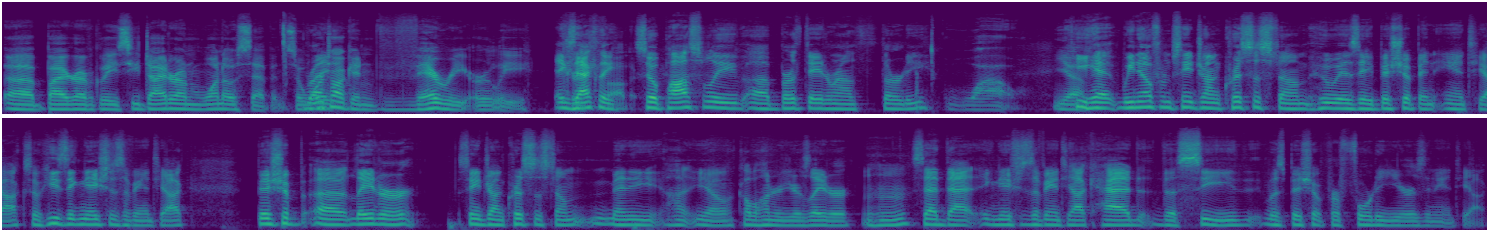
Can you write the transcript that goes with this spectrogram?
uh, biographically is he died around 107. So we're talking very early. Exactly. So possibly uh, birth date around 30. Wow. Yeah. He had we know from St. John Chrysostom, who is a bishop in Antioch. So he's Ignatius of Antioch. Bishop uh, later, St. John Chrysostom, many you know, a couple hundred years later, mm-hmm. said that Ignatius of Antioch had the see, was bishop for 40 years in Antioch.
